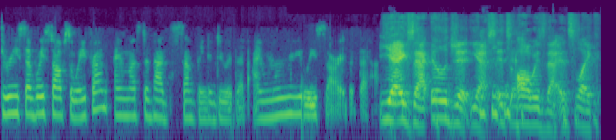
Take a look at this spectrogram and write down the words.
three subway stops away from, I must have had something to do with it. I'm really sorry that that happened. Yeah, exactly. Legit. Yes, it's always that. It's like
